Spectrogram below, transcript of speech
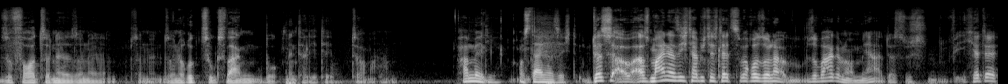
sofort so eine, so eine, so eine, so eine Rückzugswagenburg-Mentalität zu machen. Haben wir die, aus deiner Sicht? Das, aus meiner Sicht habe ich das letzte Woche so, so wahrgenommen, ja. Das ist, ich hätte,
